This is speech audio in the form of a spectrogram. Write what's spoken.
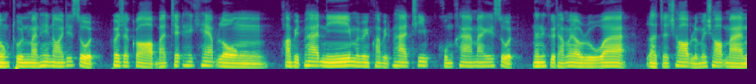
ลงทุนมันให้น้อยที่สุด เพื่อจะกรอบบัตเจ็ตให้แคบลง ความผิดพลาดนี้มันเป็นความผิดพลาดที่คุ้มค่ามากที่สุด นั่นคือทำให้เรารู้ว่าเราจะชอบหรือไม่ชอบมัน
